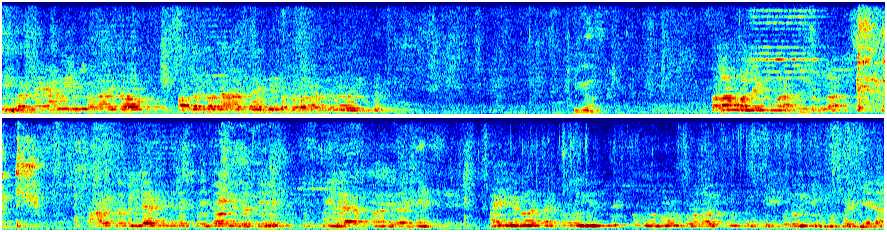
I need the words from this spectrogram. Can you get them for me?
এই আমি সম্মানিত অধ্যক্ষ জানার সাহেবকে কথা বলার জন্য السلام عليكم ورحمة الله أعوذ بالله من الشيطان الرجيم بسم الله الرحمن الرحيم أينما تكونوا يدرككم الموت ولو كنتم في بروج مشيدة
